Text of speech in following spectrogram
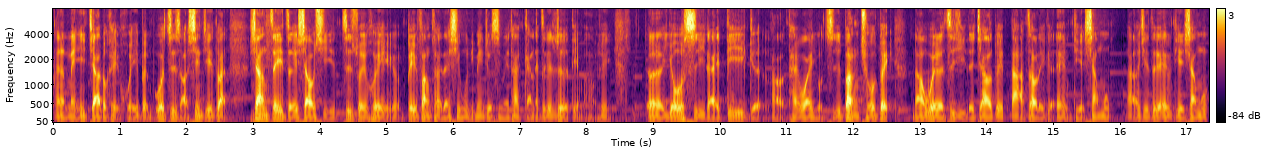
呃，每一家都可以回本，不过至少现阶段，像这一则消息之所以会被放出来在新闻里面，就是因为它赶了这个热点嘛，所以呃有史以来第一个啊，台湾有职棒球队，那为了自己的加油队打造了一个 NFT 的项目，啊，而且这个 NFT 的项目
